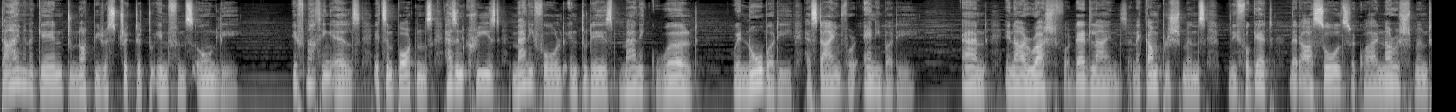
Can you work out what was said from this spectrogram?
time and again to not be restricted to infants only. If nothing else, its importance has increased manifold in today's manic world where nobody has time for anybody and in our rush for deadlines and accomplishments, we forget that our souls require nourishment,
